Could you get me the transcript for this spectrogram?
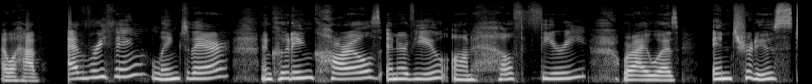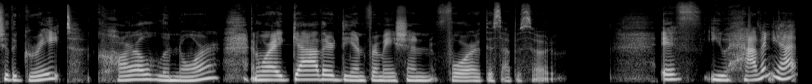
I will have everything linked there, including Carl's interview on health theory, where I was introduced to the great Carl Lanore and where I gathered the information for this episode. If you haven't yet,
